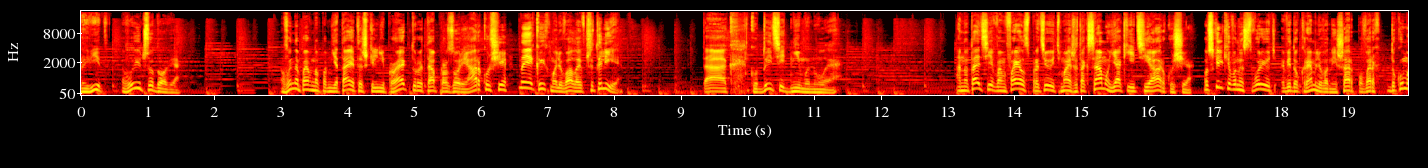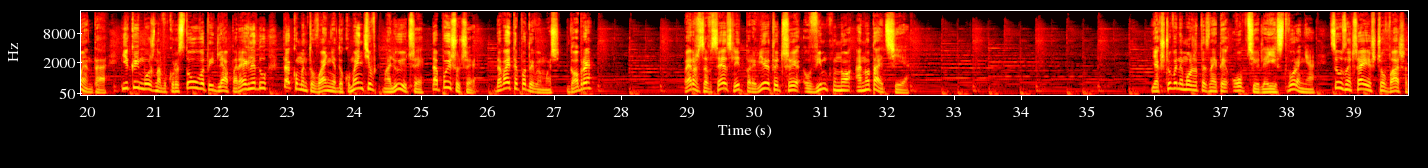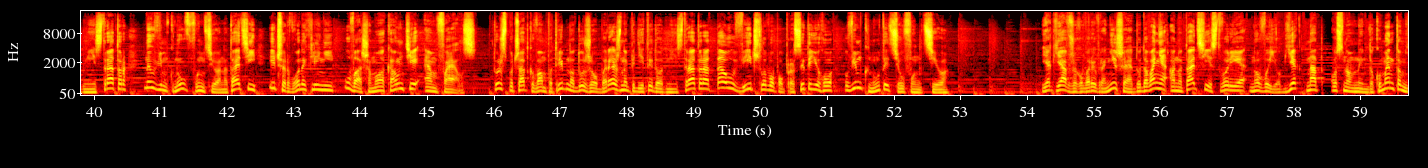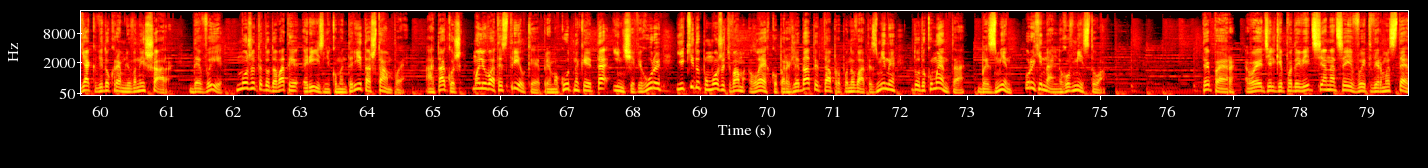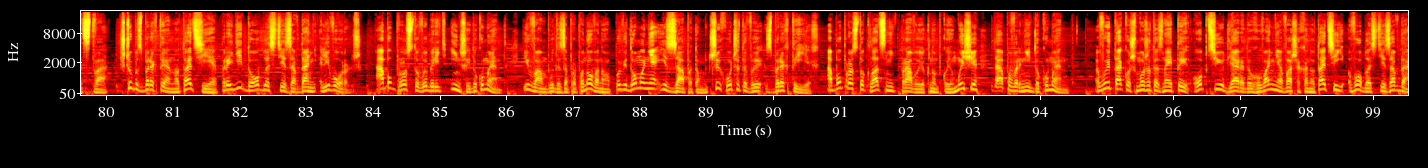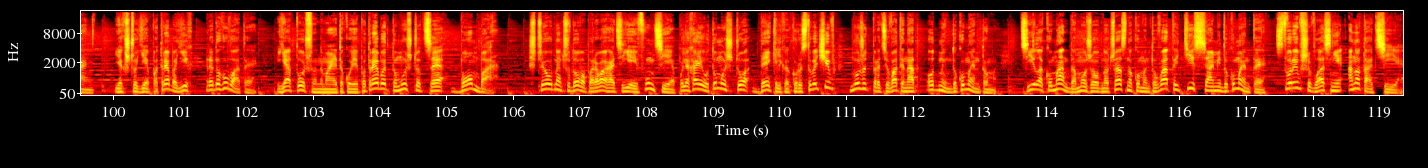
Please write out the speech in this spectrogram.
Привіт! Ви чудові! Ви напевно пам'ятаєте шкільні проектори та прозорі аркуші, на яких малювали вчителі. Так, куди ці дні минули? Анотації в M-Files працюють майже так само, як і ці аркуші, оскільки вони створюють відокремлюваний шар поверх документа, який можна використовувати для перегляду та коментування документів, малюючи та пишучи. Давайте подивимось, добре? Перш за все, слід перевірити, чи увімкнено анотації. Якщо ви не можете знайти опцію для їх створення, це означає, що ваш адміністратор не увімкнув функцію анотацій і червоних ліній у вашому аккаунті mFiles. Тож спочатку вам потрібно дуже обережно підійти до адміністратора та увічливо попросити його увімкнути цю функцію. Як я вже говорив раніше, додавання анотації створює новий об'єкт над основним документом як відокремлюваний шар, де ви можете додавати різні коментарі та штампи, а також малювати стрілки, прямокутники та інші фігури, які допоможуть вам легко переглядати та пропонувати зміни до документа без змін оригінального вмісту. Тепер ви тільки подивіться на цей витвір мистецтва. Щоб зберегти анотації, перейдіть до області завдань ліворуч або просто виберіть інший документ, і вам буде запропоновано повідомлення із запитом, чи хочете ви зберегти їх, або просто клацніть правою кнопкою миші та поверніть документ. Ви також можете знайти опцію для редагування ваших анотацій в області завдань, якщо є потреба їх редагувати. Я точно не маю такої потреби, тому що це бомба. Ще одна чудова перевага цієї функції полягає у тому, що декілька користувачів можуть працювати над одним документом. Ціла команда може одночасно коментувати ті самі документи, створивши власні анотації.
